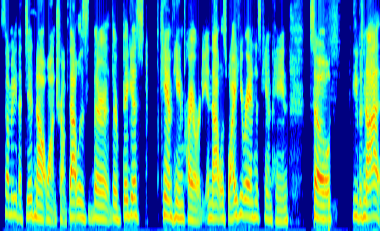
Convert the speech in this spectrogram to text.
somebody that did not want Trump. That was their their biggest campaign priority, and that was why he ran his campaign. So he was not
